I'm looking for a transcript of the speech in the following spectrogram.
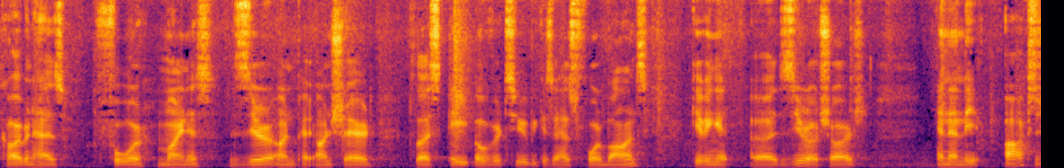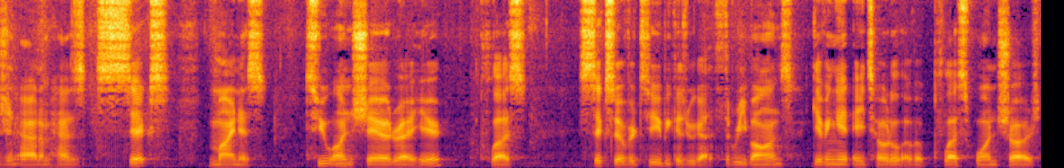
Carbon has 4 minus 0 unshared plus 8 over 2 because it has 4 bonds, giving it a 0 charge. And then the oxygen atom has 6 minus 2 unshared right here plus 6 over 2 because we got 3 bonds, giving it a total of a plus 1 charge.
